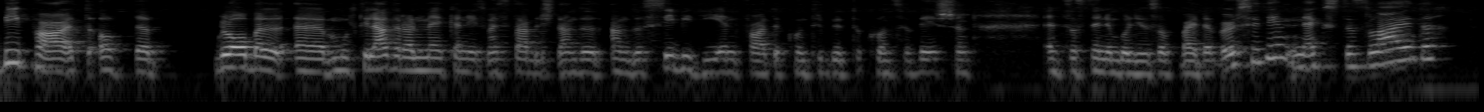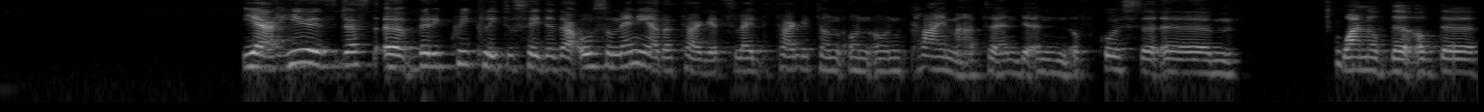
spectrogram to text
be part of the global uh, multilateral mechanism established under, under CBD and further contribute to conservation and sustainable use of biodiversity. Next slide. Yeah, here is just uh, very quickly to say that there are also many other targets, like the target on, on, on climate and, and of course, uh, um, one of the of the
